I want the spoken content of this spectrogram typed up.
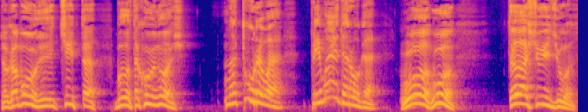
Да кому идти-то было в такую ночь? «На Турова прямая дорога?» О, о, та все идет.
